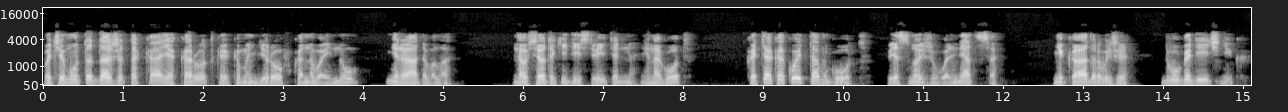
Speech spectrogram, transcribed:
Почему-то даже такая короткая командировка на войну не радовала. Но все-таки действительно не на год. Хотя какой там год? Весной же увольняться. Не кадровый же, двугодичник.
